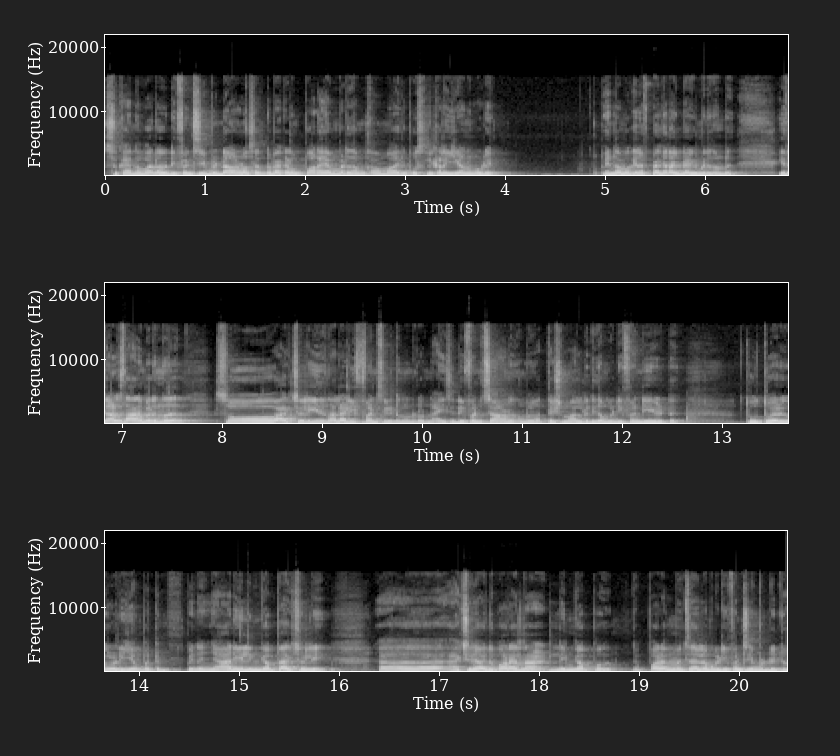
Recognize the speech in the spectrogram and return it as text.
സോ കന്നവാര ഡിഫൻസീവ് മിഡാണോ സെന്റർ ബാക്കാണോ പറയാൻ പറ്റില്ല. നമുക്ക് അമ്മാതിരി പൊസിഷനിൽ കളിക്കുകയാണ് കൂടി. പിന്നെ നമുക്ക് ലെഫ്റ്റ് ബാക്ക് റൈറ്റ് ബാക്ക് വരുന്നുണ്ട്. ഇതാണ് സാധനം വരുന്നത്. സോ ആക്ച്വലി ഇത് നല്ല ഡിഫൻസ് കിട്ടുന്നുണ്ട് നൈസ് ഡിഫൻസ് ആണ്. നമ്മൾ അത്യാവശ്യം നല്ല രീതിയിൽ നമുക്ക് ഡിഫെൻഡ് ചെയ്തിട്ട് തൂത്തുവരെ ഓടിക്കാൻ പറ്റും. പിന്നെ ഞാൻ ഈ ലിങ്കപ്പ് ആക്ച്വലി ആക്ച്വലി അവർ പറയുന്ന ലിങ്കപ്പ് പറയുന്നത് വെച്ചാൽ നമുക്ക് ഡിഫൻസീവ് വേണ്ടിയിട്ട്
